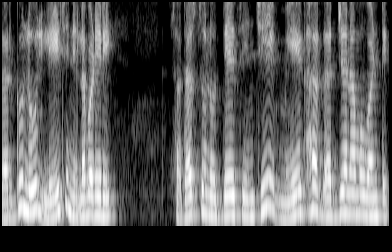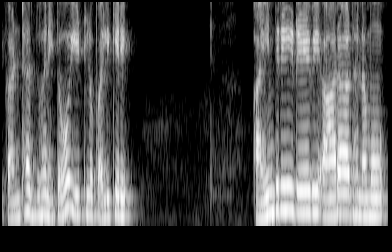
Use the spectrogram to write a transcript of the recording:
గర్గులు లేచి నిలబడిరి. సదస్సునుద్దేశించి మేఘ గర్జనము వంటి కంఠధ్వనితో ఇట్లు పలికిరి. ఐంద్రీదేవి ఆరాధనము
